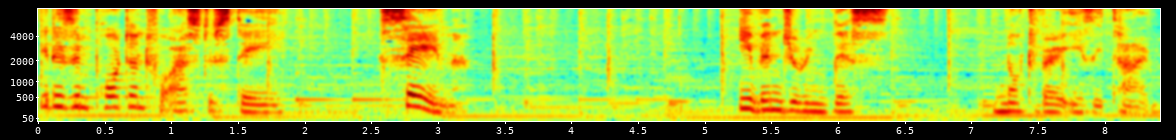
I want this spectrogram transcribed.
It is important for us to stay sane even during this not very easy time.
